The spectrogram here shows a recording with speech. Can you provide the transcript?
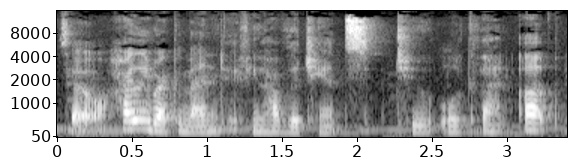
So highly recommend if you have the chance to look that up.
